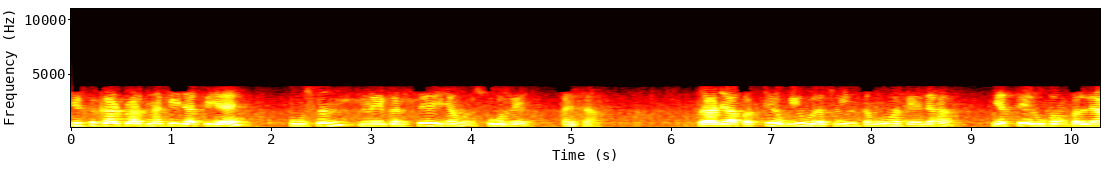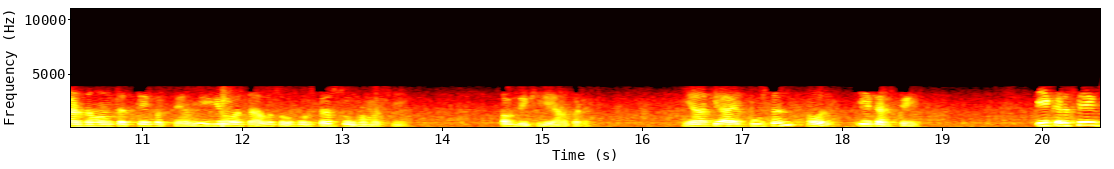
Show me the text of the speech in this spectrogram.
किस प्रकार प्रार्थना की जाती है? पूषण लेकर से यम, सूर्य, ऐसा। प्राजापत्य व्यूह रश्मिन समूह, तेज ये रूपम कल्याण समम तत्व पत्यम यो असा, वसो, पुरुष शुभम अस्मी अब देखिए यहाँ पर। यहाँ क्या है? पूषण और एक से। एक अर्थे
